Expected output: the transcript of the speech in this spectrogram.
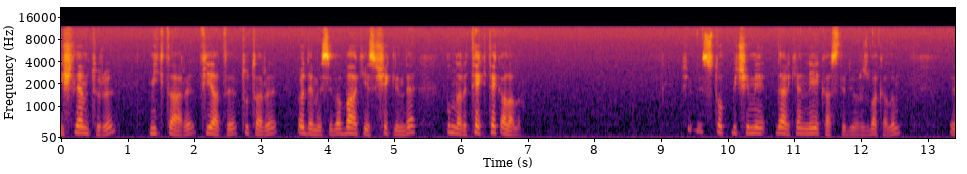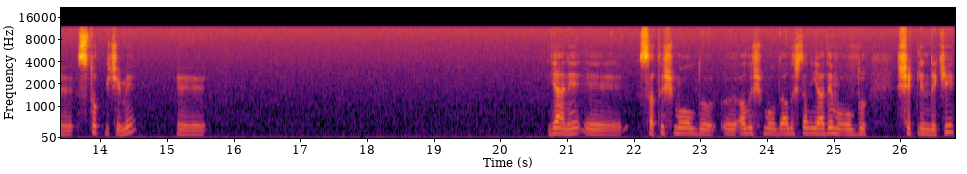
işlem türü, miktarı, fiyatı, tutarı, ödemesi ve bakiyesi şeklinde bunları tek tek alalım. Şimdi stok biçimi derken neyi kastediyoruz bakalım. E, stok biçimi e, yani e, satış mı oldu, e, alış mı oldu, alıştan iade mi oldu şeklindeki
